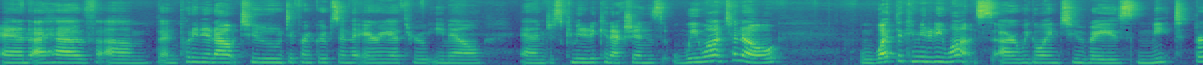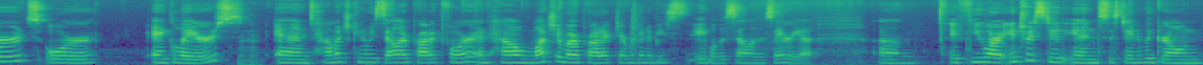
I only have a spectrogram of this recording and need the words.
and I have um, been putting it out to different groups in the area through email and just community connections. We want to know what the community wants. Are we going to raise meat birds or egg layers? And how much can we sell our product for? And how much of our product are we going to be able to sell in this area? Um, if you are interested in sustainably grown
